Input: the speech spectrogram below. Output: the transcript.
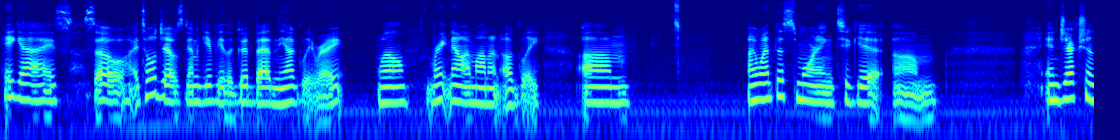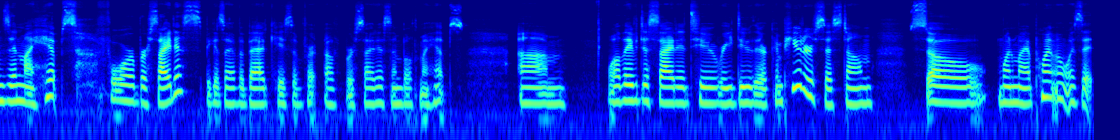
Hey guys, so I told you I was going to give you the good, bad, and the ugly, right? Well, right now I'm on an ugly. Um, I went this morning to get um, injections in my hips for bursitis because I have a bad case of, of bursitis in both my hips. Um, well, they've decided to redo their computer system. So when my appointment was at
